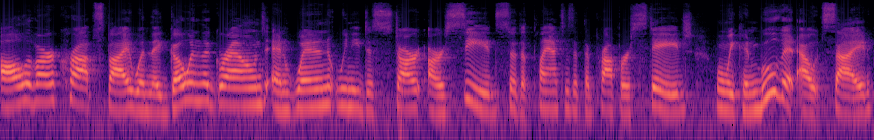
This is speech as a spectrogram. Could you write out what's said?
all of our crops by when they go in the ground and when we need to start our seeds so the plant is at the proper stage when we can move it outside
